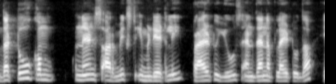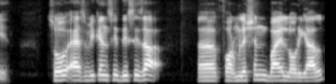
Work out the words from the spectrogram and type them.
The two components are mixed immediately prior to use and then applied to the hair. So as we can see this is a uh, formulation by L'Oreal.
